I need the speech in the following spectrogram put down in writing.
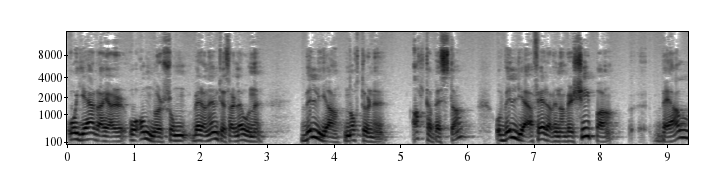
og gjerreier og ånder som vera nevnt i seg lovene, vilja notterne alt det beste, og vilja affæra vinnan vil skipa vel,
